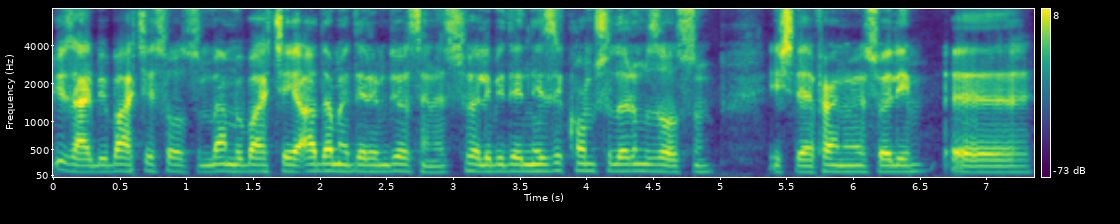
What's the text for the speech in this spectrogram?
güzel bir bahçesi olsun, ben bu bahçeyi adam ederim diyorsanız şöyle bir de nezih komşularımız olsun. İşte efendime söyleyeyim eee,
